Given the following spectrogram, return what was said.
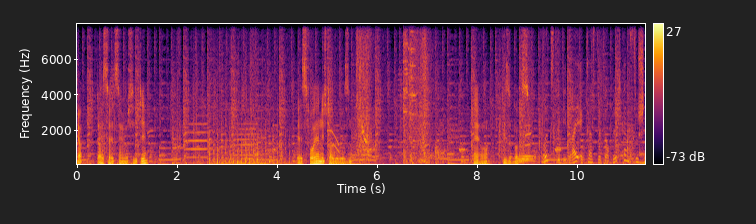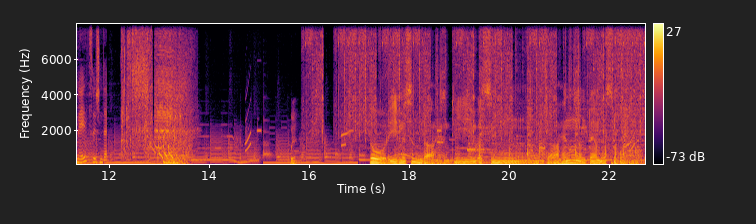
Ja, da ist er jetzt nämlich, seht ihr? Der ist vorher nicht da gewesen. Ja, diese Box. Drückst du die Dreiecktaste doppelt, kannst du schnell zwischen deinen... Cool. So, die müssen dahin. Die müssen dahin und der muss nach unten.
